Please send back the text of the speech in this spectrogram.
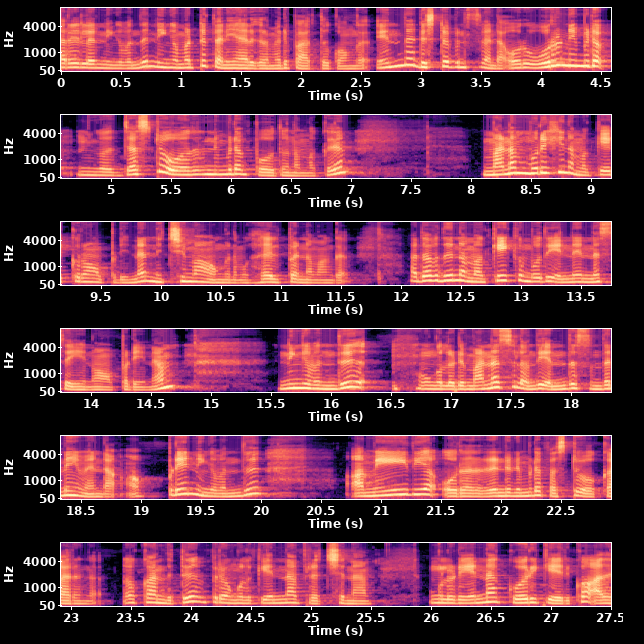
அறையில் நீங்கள் வந்து நீங்கள் மட்டும் தனியாக இருக்கிற மாதிரி பார்த்துக்கோங்க. எந்த டிஸ்டர்பன்ஸ் வேண்டாம். ஒரு ஒரு நிமிடம். நீங்கள் ஜஸ்ட்டு ஒரு நிமிடம் போதும் நமக்கு. மனம் முருகி நம்ம கேட்குறோம் அப்படின்னா நிச்சயமாக அவங்க நமக்கு ஹெல்ப் பண்ணுவாங்க. அதாவது நம்ம கேட்கும்போது என்னென்ன செய்யணும் அப்படின்னா நீங்கள் வந்து உங்களுடைய மனசில் வந்து எந்த சிந்தனையும் வேண்டாம். அப்படியே நீங்கள் வந்து அமைதியாக ஒரு ரெண்டு நிமிடம் ஃபஸ்ட்டு உட்காருங்க உட்காந்துட்டு அப்புறம் உங்களுக்கு என்ன பிரச்சனை உங்களுடைய என்ன கோரிக்கை இருக்கோ அதை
